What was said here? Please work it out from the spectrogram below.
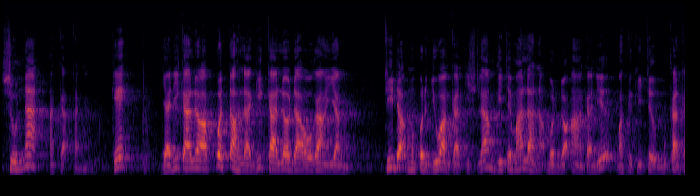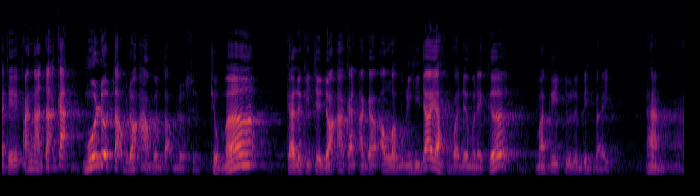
Sunat akad tangan. Okay? Jadi kalau apatah lagi kalau ada orang yang tidak memperjuangkan Islam, kita malah nak berdoakan dia, maka kita bukan kata tangan tak akad, mulut tak berdoa pun tak berdosa. Cuma, kalau kita doakan agar Allah beri hidayah kepada mereka, maka itu lebih baik. Ha. ha.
